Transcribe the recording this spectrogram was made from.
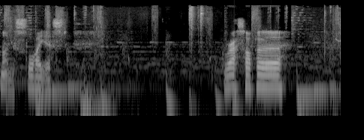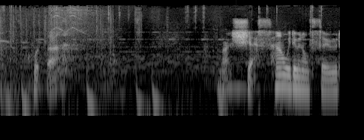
not in the slightest. Grasshopper. Equip that. Right, chef. How are we doing on food?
